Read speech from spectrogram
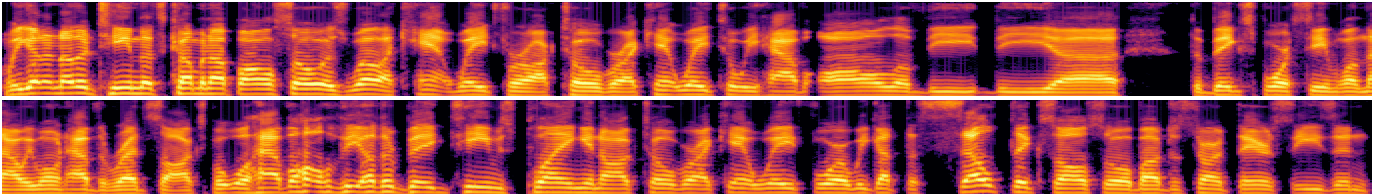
we got another team that's coming up also as well. I can't wait for October. I can't wait till we have all of the the uh the big sports team. Well, now we won't have the Red Sox, but we'll have all the other big teams playing in October. I can't wait for it. We got the Celtics also about to start their season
